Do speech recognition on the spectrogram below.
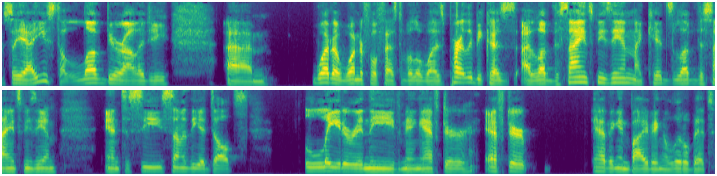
So yeah, I used to love Beerology. Um, what a wonderful festival it was, partly because I love the Science Museum. My kids love the Science Museum. And to see some of the adults later in the evening after after having imbibing a little bit,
